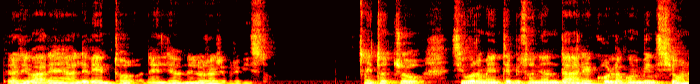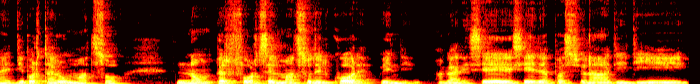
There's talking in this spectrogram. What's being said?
per arrivare all'evento nel, nell'orario previsto. Detto ciò, sicuramente bisogna andare con la convinzione di portare un mazzo non per forza il mazzo del cuore, quindi magari se siete appassionati di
